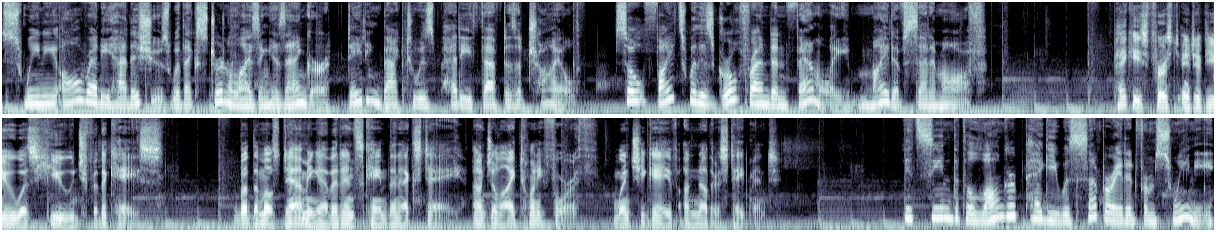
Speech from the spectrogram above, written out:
Sweeney already had issues with externalizing his anger, dating back to his petty theft as a child, so fights with his girlfriend and family might have set him off. Peggy's first interview was huge for the case. But the most damning evidence came the next day, on July 24th, when she gave another statement. It seemed that the longer Peggy was separated from Sweeney,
